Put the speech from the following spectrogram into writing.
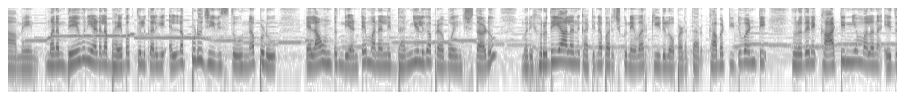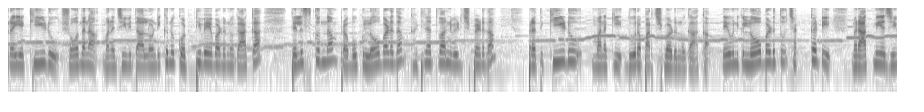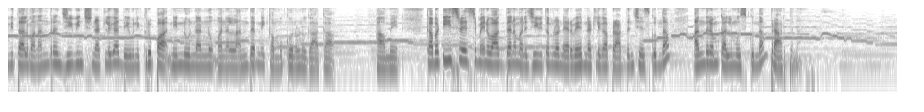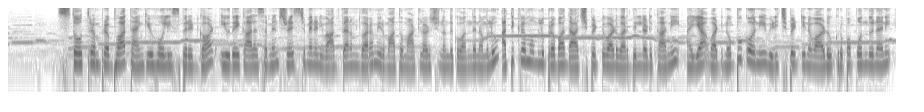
ఆమెన్. మనం దేవుని ఎడల భయభక్తులు కలిగి ఎల్లప్పుడూ జీవిస్తూ ఉన్నప్పుడు ఎలా ఉంటుంది అంటే మనల్ని ధన్యులుగా ప్రభోయించుతాడు మరి హృదయాలను కఠినపరుచుకునేవారు కీడులో పడతారు. కాబట్టి ఇటువంటి హృదయ కాఠిన్యం వలన ఎదురయ్యే కీడు శోధన మన జీవితాల్లో నికను కొట్టివేయబడును గాక. తెలుసుకుందాం ప్రభుకు లోబడదాం కఠినత్వాన్ని విడిచిపెడదాం. ప్రతి కీడు మనకి దూరపరచబడును గాక. దేవునికి లోబడుతూ చక్కటి మరి ఆత్మీయ జీవితాలు మనందరం జీవించినట్లుగా దేవుని కృప నిన్ను నన్ను మనల్ని అందరినీ కమ్ముకొనును గాక. ఆమెన్. కాబట్టి ఈ శ్రేష్టమైన వాగ్దానం మన జీవితంలో నెరవేరినట్లుగా ప్రార్థన చేసుకుందాం. అందరం కళ్ళు మూసుకుందాం. ప్రార్థన. స్తోత్రం ప్రభా. Thank you Holy Spirit God ఈ ఉదయకాల సమయం శ్రేష్టమైన నీ వాగ్దానం ద్వారా మీరు మాతో మాట్లాడుచున్నందుకు వందనములు. అతిక్రమములు ప్రభా దాచిపెట్టువాడు వర్ధిల్లడు కానీ అయ్యా వాటిని ఒప్పుకొని విడిచిపెట్టిన వాడు కృప పొందునని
